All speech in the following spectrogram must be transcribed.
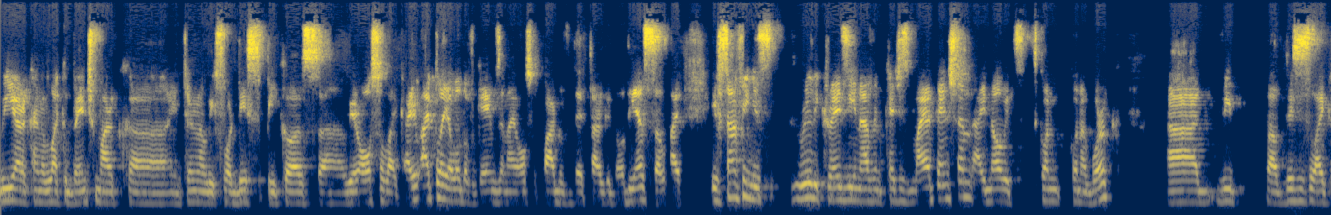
we are kind of like a benchmark uh, internally for this because uh, we're also like I, I, play a lot of games and i also part of the target audience. So I, if something is really crazy enough and catches my attention i know it's, it's gonna, gonna work. Uh, we well this is like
